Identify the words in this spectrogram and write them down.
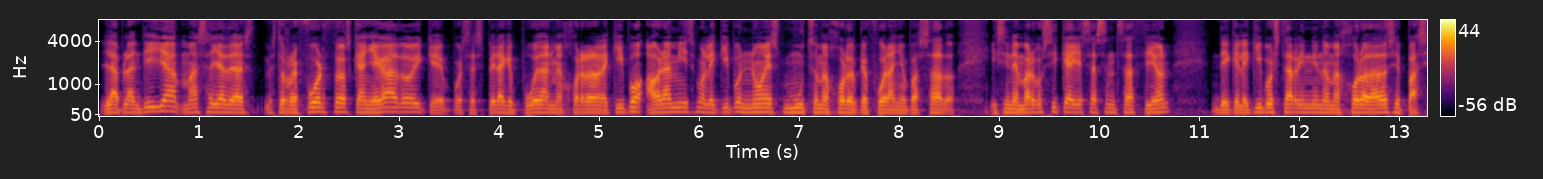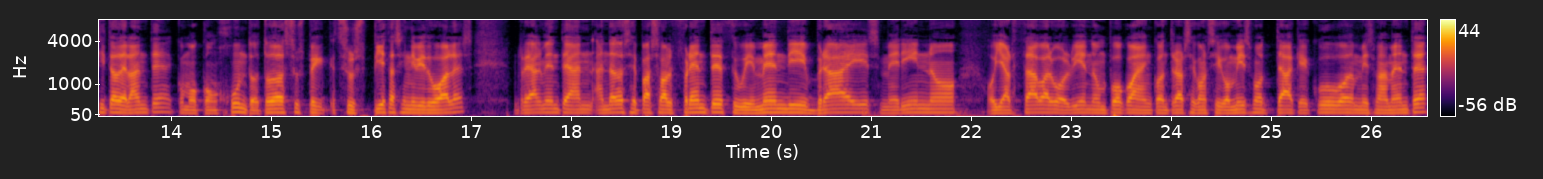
la plantilla, más allá de estos refuerzos que han llegado y que pues espera que puedan mejorar al equipo, ahora mismo el equipo no es mucho mejor del que fue el año pasado. Y sin embargo sí que hay esa sensación de que el equipo está rindiendo mejor o ha dado ese pasito adelante como conjunto. Todas sus, sus piezas individuales realmente han, han, dado ese paso al frente. Zubimendi, Bryce, Merino, Oyarzábal volviendo un poco a encontrarse consigo mismo, Taque Cubo mismamente,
